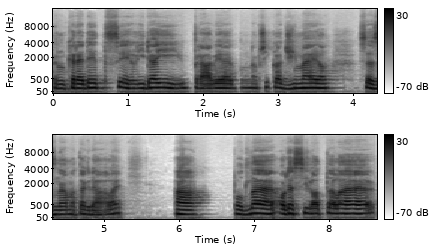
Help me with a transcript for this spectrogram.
Ten kredit si hlídají právě například Gmail, seznam a tak dále. A podle odesílatele eh,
